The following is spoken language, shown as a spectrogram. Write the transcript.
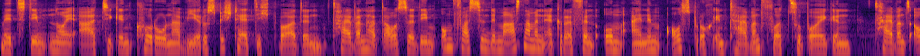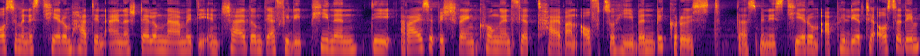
mit dem neuartigen Coronavirus bestätigt worden. Taiwan hat außerdem umfassende Maßnahmen ergriffen, um einem Ausbruch in Taiwan vorzubeugen. Taiwans Außenministerium hat in einer Stellungnahme die Entscheidung der Philippinen, die Reisebeschränkungen für Taiwan aufzuheben, begrüßt. Das Ministerium appellierte außerdem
